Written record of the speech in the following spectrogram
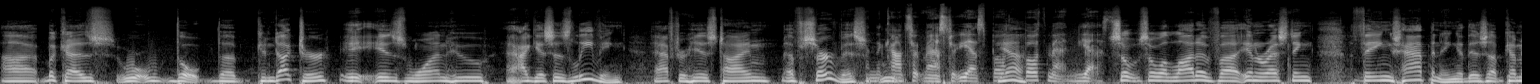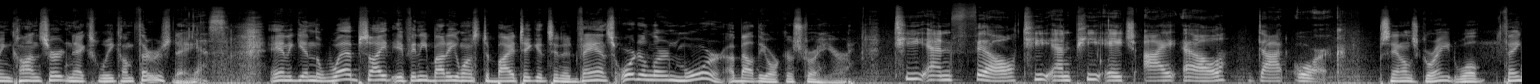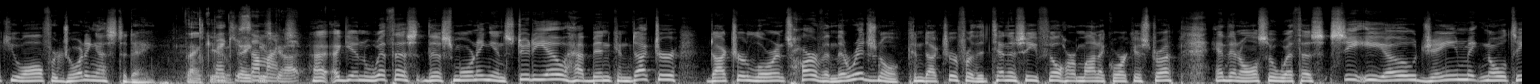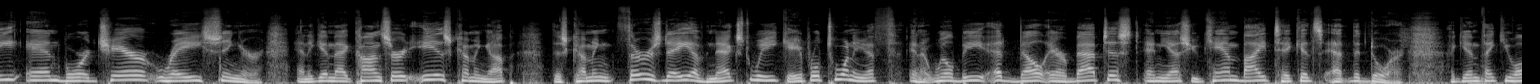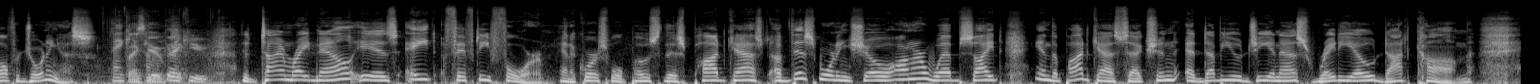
uh, because the, the conductor is one who I guess, is leaving after his time of service. And the concertmaster, yes, both Yeah. both men, yes. So, so a lot of uh, interesting things happening at this upcoming concert next week on Thursday. Yes. And again, the website, if anybody wants to buy tickets in advance or to learn more about the orchestra here. TNPhil, T-N-P-H-I-L dot org. Sounds great. Well, thank you all for joining us today. Thank you. Thank you Thank so you, much. Scott. Uh, again, with us this morning in studio have been conductor Dr. Laurence Harvin, the original conductor for the Tennessee Philharmonic Orchestra, and then also with us CEO Jane McNulty and board chair Ray Singer. And again, that concert is coming up this coming Thursday of next week, April 20th, and it will be at Belle Aire Baptist. And yes, you can buy tickets at the door. Again, thank you all for joining us. Thank you Thank so you. much. Thank you. The time right now is 8:54, and of course we'll post this podcast of this morning's show on our website in the podcast section at wgnsradio.com.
